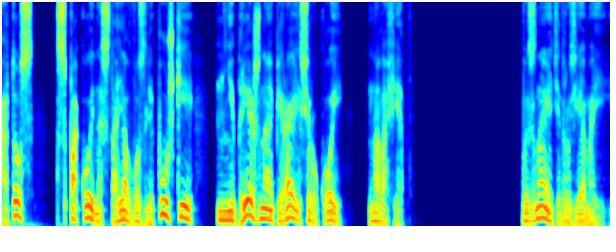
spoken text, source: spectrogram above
Атос спокойно стоял возле пушки, небрежно опираясь рукой на лафет. Вы знаете, друзья мои,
